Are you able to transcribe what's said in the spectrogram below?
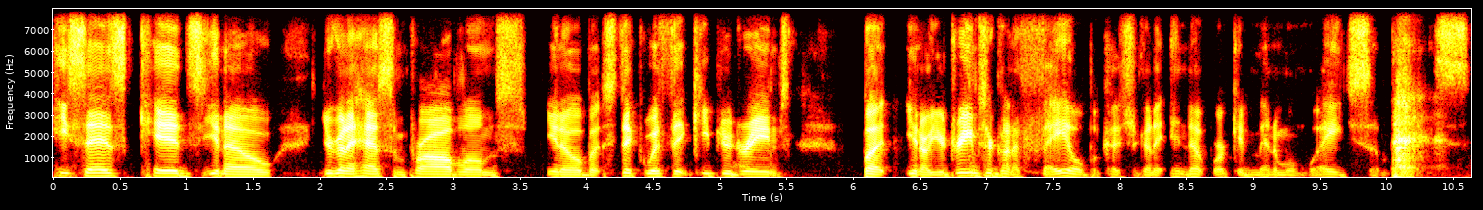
he says, kids, you know, you're gonna have some problems, you know, but stick with it, keep your dreams. But you know, your dreams are gonna fail because you're gonna end up working minimum wage someplace.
